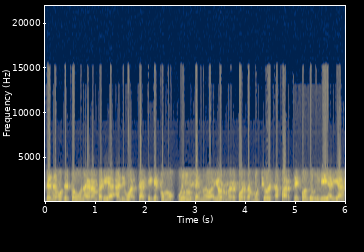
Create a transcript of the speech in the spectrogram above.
tenemos de todo una gran variedad, al igual casi que como Queens en Nueva York, me recuerda mucho esa parte cuando vivía allá,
